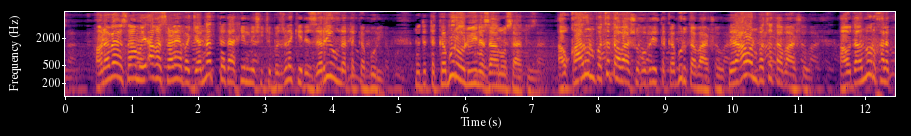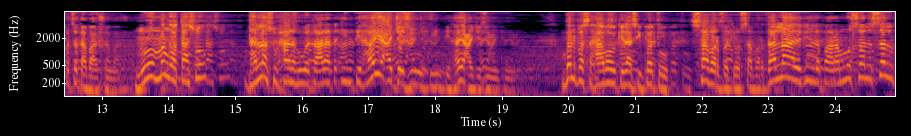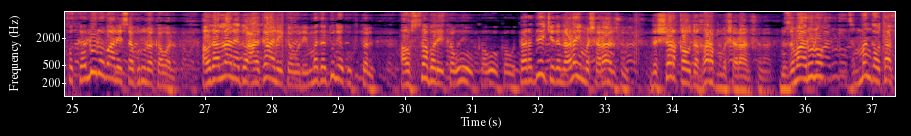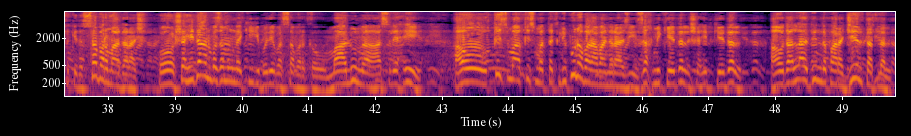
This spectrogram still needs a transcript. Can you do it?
او نبی اسلام وایي هغه سړی به جنت ته داخل نشي چې په زړه کې د ذرې هم نه تکبري نو د تکبر او لوی نه ځان وساتو او قارون په څه تباه شو خو تکبر تباه شو فرعون په څه تباه شو او دا نور خلک په څه تباه شو نو موږ او تاسو د الله سبحانه وتعالی ته انتهايي عاجزي وکړو انتهايي عاجزي وکړو بل په صحابه کې دا صفت و صبر پکې او صبر د الله د دین لپاره مسلسل په کلونو باندې صبرونه کول او د الله نه دعاګانې کولې مددونه غوښتل او صبر یې کوو کوو کوو تر دې چې د نړۍ مشران شو د شرق او د غرب مشران شو نو زما رونو زمنګ او تاسو کې د صبر ماده راشي او شهیدان به زمنګ نه کیږي په دې به صبر کوو مالونه اسلحې او قسمه قسمه تکلیفونه برابر راځي زخمی کېدل شهید کېدل او د الله دین لپاره جیل ته تلل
